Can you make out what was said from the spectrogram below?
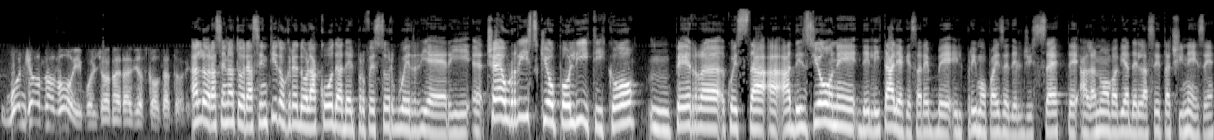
Buongiorno a voi, buongiorno ai radioascoltatori. Allora, senatore, ha sentito credo la coda del professor Guerrieri. Eh, c'è un rischio politico mh, mm, per questa adesione dell'Italia, che sarebbe il primo paese del G7, alla nuova via della seta cinese?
